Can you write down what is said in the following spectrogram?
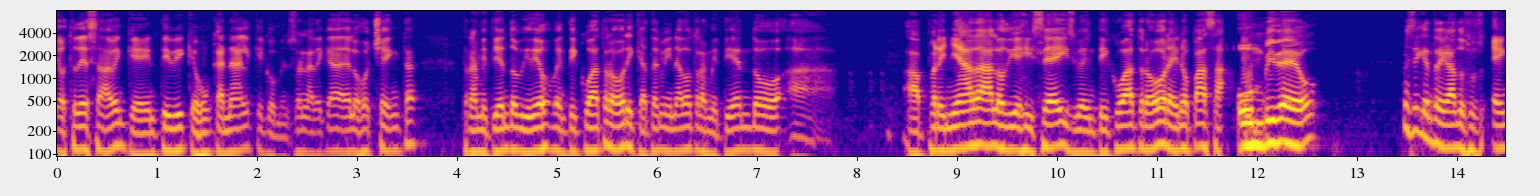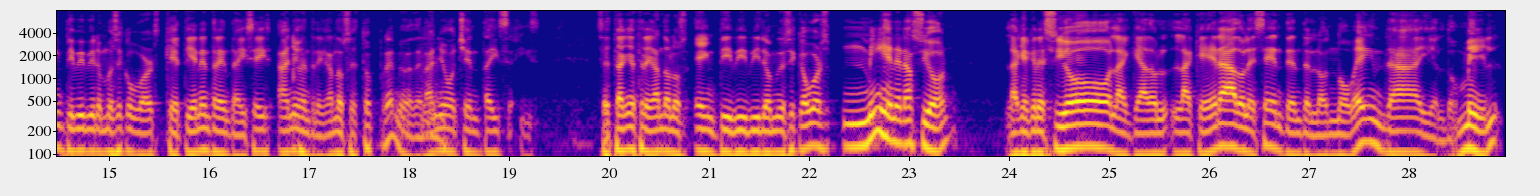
Ya ustedes saben que MTV, que es un canal que comenzó en la década de los 80, transmitiendo videos 24 horas y que ha terminado transmitiendo a, a preñada a los 16, 24 horas y no pasa un video me sigue entregando sus MTV Video Music Awards, que tienen 36 años entregándose estos premios, desde el año 86. Se están entregando los MTV Video Music Awards. Mi generación, la que creció, la que, la que era adolescente entre los 90 y el 2000,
